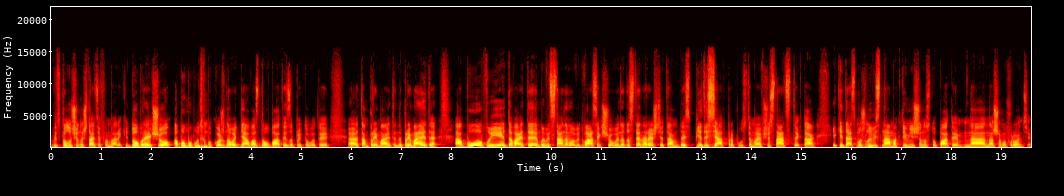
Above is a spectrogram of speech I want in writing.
від Сполучених Штатів Америки. Добре, якщо або ми будемо кожного дня вас довбати запитувати, е, там приймаєте, не приймаєте, або ви давайте ми відстанемо від вас, якщо ви надасте нарешті там десь 50, припустимо, F-16, так, які дасть можливість нам активніше наступати на нашому фронті.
